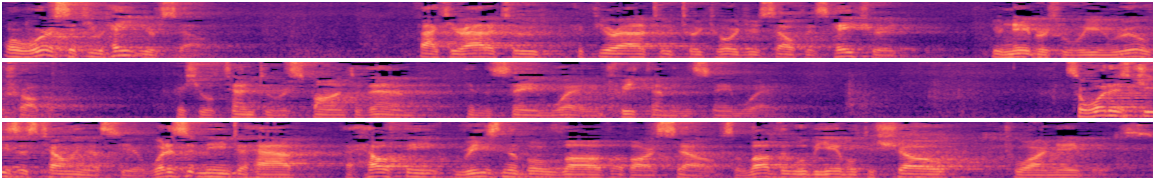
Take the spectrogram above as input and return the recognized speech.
or worse, if you hate yourself. In fact, your attitude, if your attitude toward yourself is hatred, your neighbors will be in real trouble because you'll tend to respond to them in the same way and treat them in the same way. So, what is Jesus telling us here? What does it mean to have a healthy, reasonable love of ourselves? A love that we'll be able to show to our neighbors?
